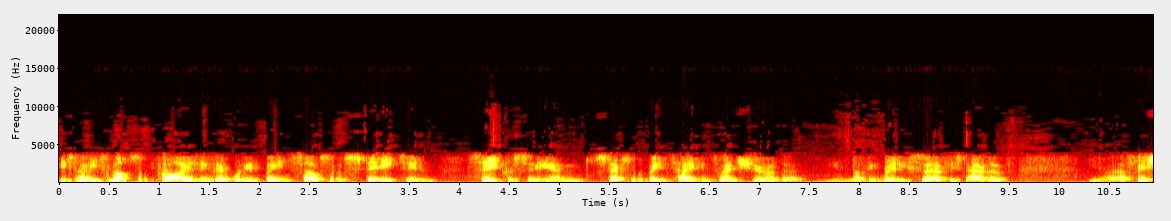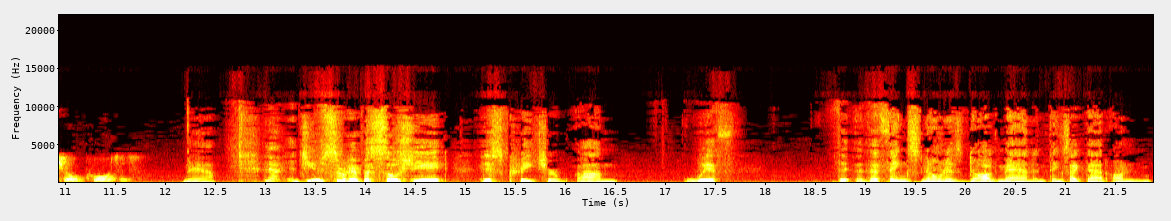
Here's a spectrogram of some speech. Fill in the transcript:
it's not, it's not surprising that it would have been so sort of in secrecy and steps would have been taken to ensure that you know, nothing really surfaced out of you know official quarters. Yeah. Now, do you sort of associate this creature um, with the the things known as Dogman and things like that on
